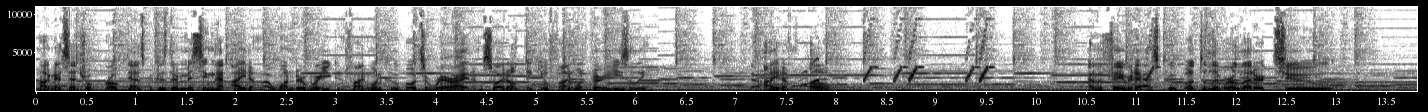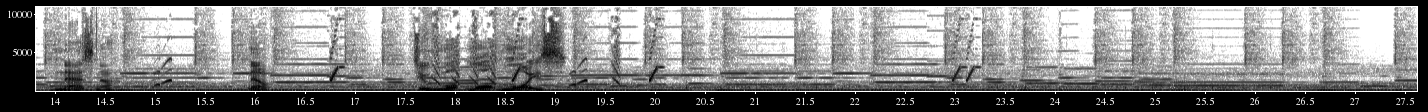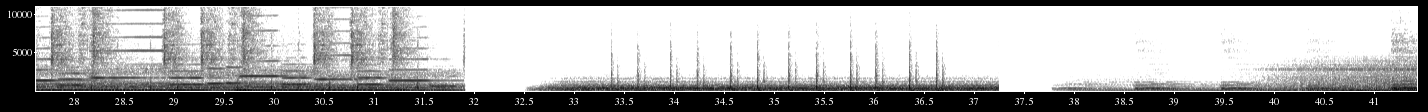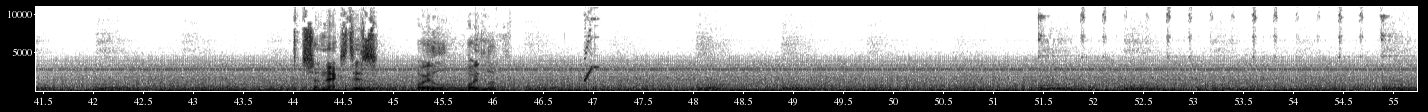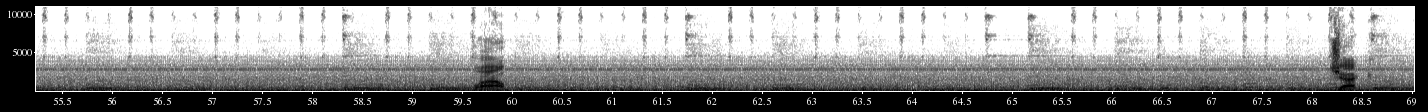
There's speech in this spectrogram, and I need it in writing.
Mognet Central broke down. It's because they're missing that item. I wonder where you can find one, Kupo. It's a rare item, so I don't think you'll find one very easily. That item. Oh. I have a favor to ask Kupo. Deliver a letter to... Nazna. No. To Mo Mo Moise. Next is oil, oil of. Wow. Jack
